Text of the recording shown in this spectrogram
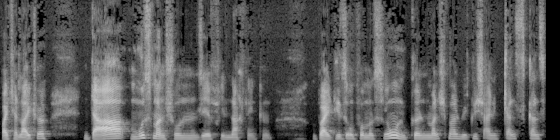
weiterleite, da muss man schon sehr viel nachdenken. Weil diese Informationen können manchmal wirklich eine ganz, ganz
